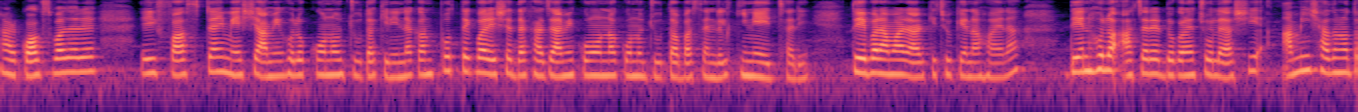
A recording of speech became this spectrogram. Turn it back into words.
আর কক্সবাজারে এই ফার্স্ট টাইম এসে আমি হলো কোনো জুতা কিনি না। কারণ প্রত্যেকবার এসে দেখা যায় আমি কোনো না কোনো জুতা বা স্যান্ডেল কিনেই ছাড়ি। তো এবার আমার আর কিছু কেনা হয় না। দেন হলো আচারের দোকানে চলে আসি। আমি সাধারণত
